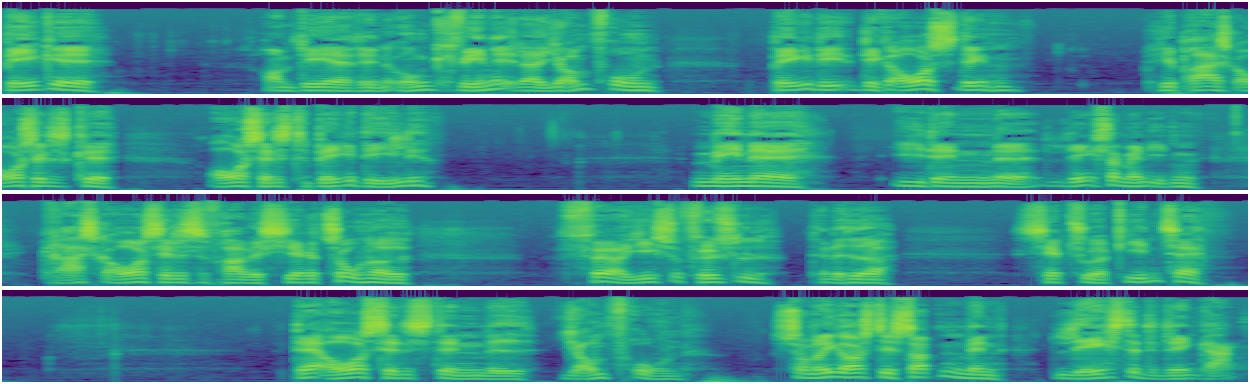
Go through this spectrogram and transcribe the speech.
Begge, om det er den unge kvinde eller jomfruen, begge det, det kan oversætte, hebraisk hebraiske oversættelse kan oversættes til begge dele. Men øh, i den øh, læser man i den græske oversættelse fra ved cirka 200 før Jesu fødsel, den der hedder Septuaginta, der oversættes den med jomfruen. Så man ikke også det er sådan, men læste det dengang.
